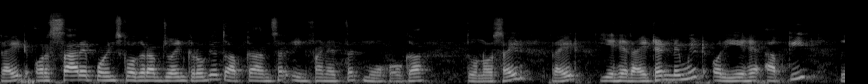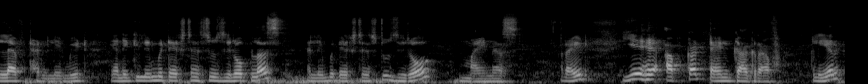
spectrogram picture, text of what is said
राइट और सारे पॉइंट्स को अगर आप ज्वाइन करोगे तो आपका आंसर इनफाइनाइट तक मूव होगा दोनों साइड राइट ये है राइट हैंड लिमिट और ये है आपकी लेफ़्ट हैंड लिमिट यानी कि limit x tends to zero plus and limit x tends to zero minus right ये है आपका टेन का graph clear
